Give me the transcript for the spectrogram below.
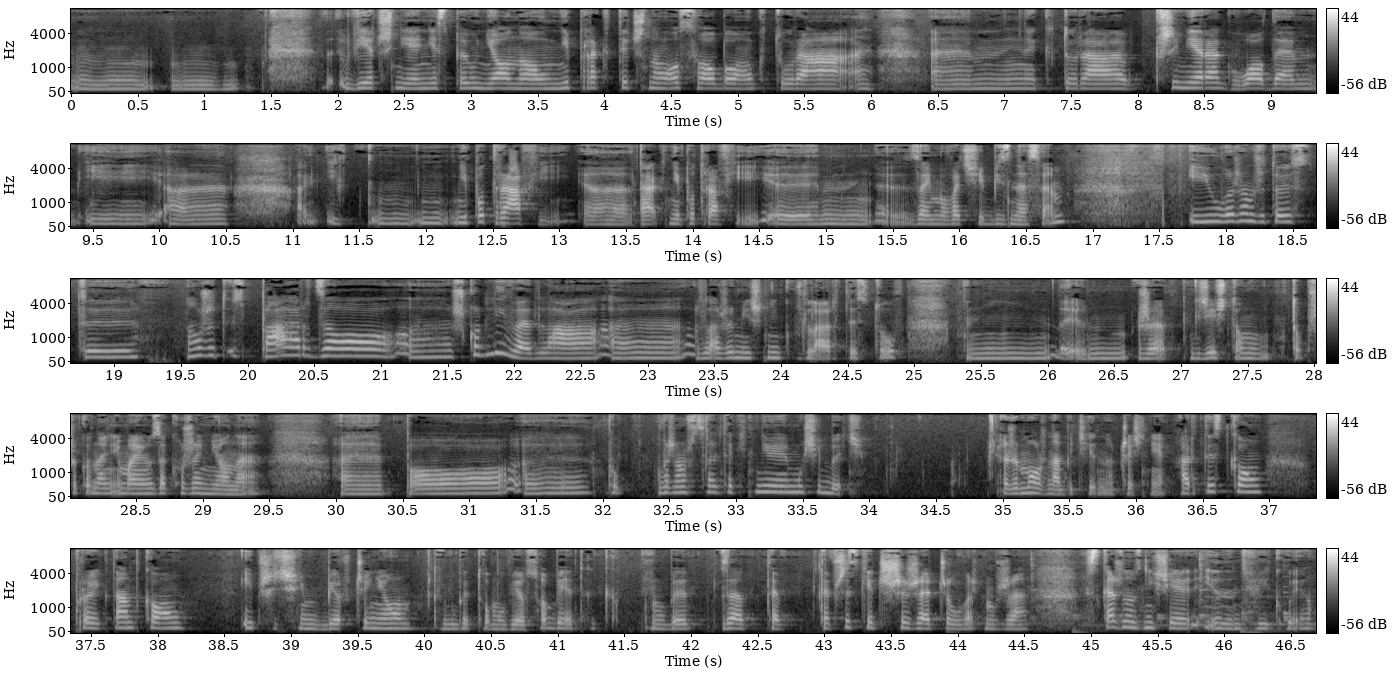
mm, mm, wiecznie niespełnioną, niepraktyczną osobą, która, e, która przymiera głodem i, i nie potrafi, tak, nie potrafi zajmować się biznesem. I uważam, że to jest, że to jest bardzo y, szkodliwe dla, y, dla rzemieślników, dla artystów, mm, że gdzieś tą, to przekonanie mają zakorzenione, bo, bo uważam, że wcale tak nie musi być. Że można być jednocześnie artystką, projektantką i przedsiębiorczynią, jakby to mówię o sobie, tak jakby za te, te wszystkie trzy rzeczy uważam, że z każdą z nich się identyfikuję.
